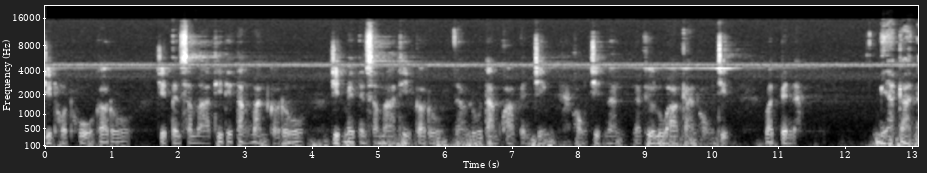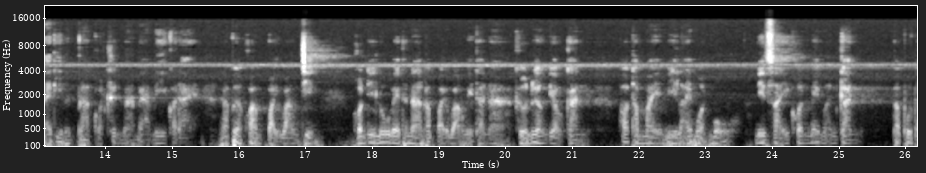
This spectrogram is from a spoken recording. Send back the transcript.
จิตหดหู่ก็รู้ จิตเป็นสมาธิที่ตั้งมั่นก็รู้ จิตไม่เป็นสมาธิก็รู้แล้วรู้ตามความเป็นจริงของจิตนั้นนะคือรู้อาการของจิตว่าเป็นมีอาการไหนที่มันปรากฏขึ้นมาแบบนี้ก็ได้ นะเพื่อความปล่อยวางจิต คนที่รู้เวทนาก็ปล่อยวางเวทนาคือเรื่องเดียวกัน เพราะทำไมมีหลายหมวดหมู่ นิสัยคนไม่เหมือนกัน พระพุทธ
